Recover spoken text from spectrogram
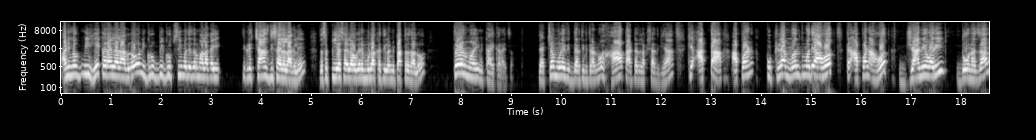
आणि मग मी हे करायला लागलो आणि ग्रुप बी ग्रुप सी मध्ये जर मला काही तिकडे चान्स दिसायला लागले जसं पी एस आयला वगैरे मुलाखतीला मी पात्र झालो तर मग मी काय करायचं? त्याच्यामुळे विद्यार्थी मित्रांनो हा पॅटर्न लक्षात घ्या की आता आपण कुठल्या मंथमध्ये आहोत? तर आपण आहोत जानेवारी दोन हजार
